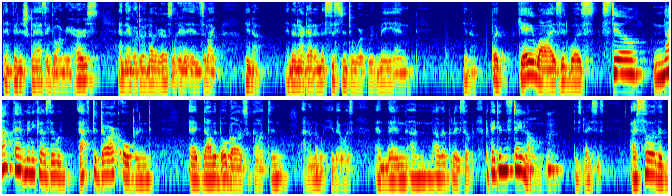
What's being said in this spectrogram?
then finish class and go and rehearse, and then go to another rehearsal. And it's like, you know, and then I got an assistant to work with me, and you know, but gay wise, it was still not that many clubs. They were after dark opened at David Bagares gata. I don't know what year that was. And then another place opened. But they didn't stay long, mm. these places. I saw the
